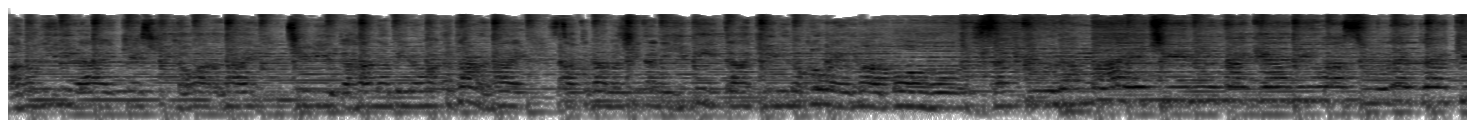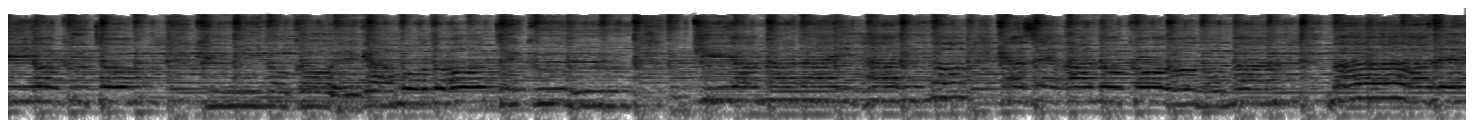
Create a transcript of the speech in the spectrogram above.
あの日以来景色変わらない。散りゆく花びらは語らない。桜の下に響いた君の声はもう。桜舞い散る中に忘れた記憶と君の声が戻ってくる。吹き止まない春の風あの頃のままで。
